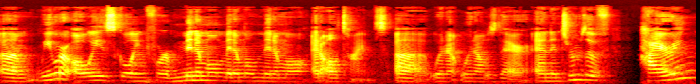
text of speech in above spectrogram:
Um, we were always going for minimal, minimal, minimal at all times uh, when I, when I was there. And in terms of hiring,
